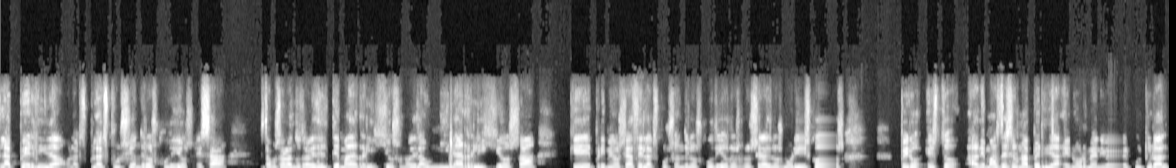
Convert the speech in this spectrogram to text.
la pérdida o la, expulsión de los judíos, esa, estamos hablando otra vez del tema religioso, ¿no? De la unidad religiosa que primero se hace la expulsión de los judíos, luego será de los moriscos, pero esto, además de ser una pérdida enorme a nivel cultural,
